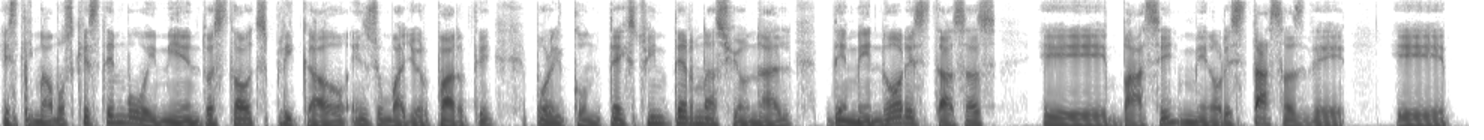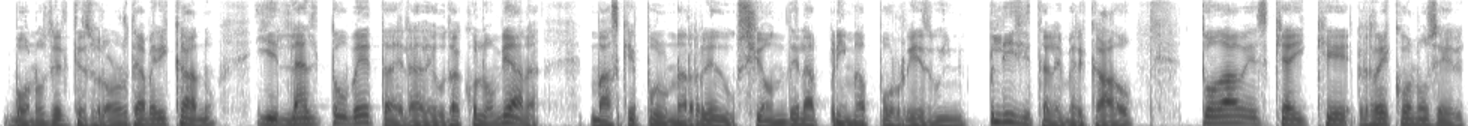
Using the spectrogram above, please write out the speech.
Estimamos que este movimiento ha estado explicado en su mayor parte por el contexto internacional de menores tasas eh, base, menores tasas de eh, bonos del Tesoro norteamericano y el alto beta de la deuda colombiana, más que por una reducción de la prima por riesgo implícita en el mercado, toda vez que hay que reconocer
